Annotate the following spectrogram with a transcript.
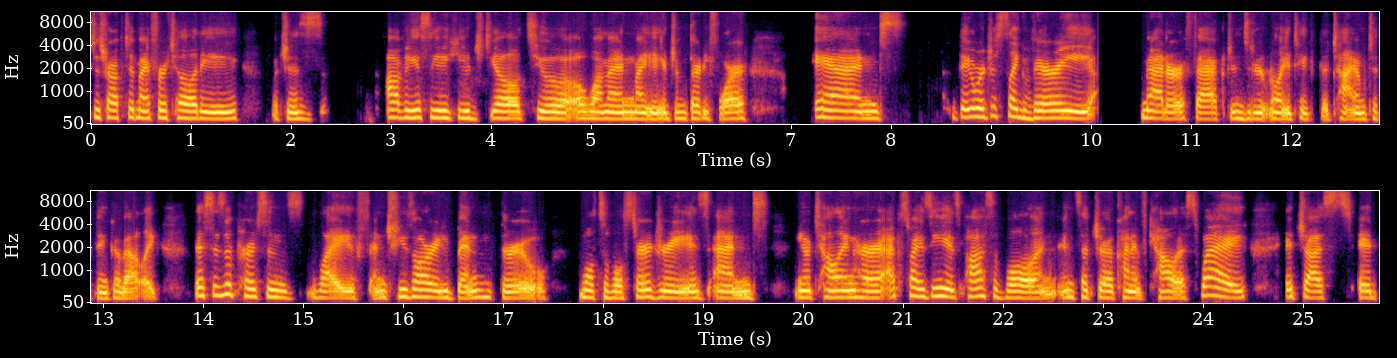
disrupted my fertility, which is obviously a huge deal to a woman my age. I'm 34, and they were just like very matter of fact and didn't really take the time to think about like this is a person's life and she's already been through multiple surgeries and you know telling her xyz is possible and in such a kind of callous way. It just it,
